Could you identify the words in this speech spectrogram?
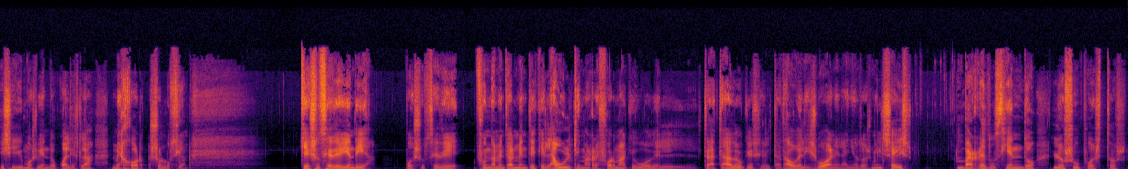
y seguimos viendo cuál es la mejor solución. ¿Qué sucede hoy en día? Pues sucede fundamentalmente que la última reforma que hubo del tratado, que es el Tratado de Lisboa en el año 2006, va reduciendo los supuestos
